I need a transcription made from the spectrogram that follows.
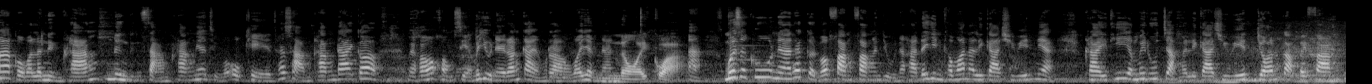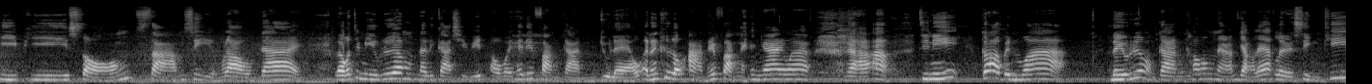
มากกว่าวันละหนึ่งครั้ง1นถึงสครั้งเนี่ยถือว่าโอเค ถ้า 3 ครั้งได้ก็หมายความว่าของเสียไม่อยู่ในร่างกายของเราว่าอย่างนั้น น้อยกว่าอะเมื่อสักครู่นะถ้าเกิดว่าฟังฟังกันอยู่นะคะ ได้ยินคำว่านาฬิกาชีวิตเนี่ยใครที่ยังไม่รู้จักนาฬิกาชีวิต ย้อนกลับไปฟัง EP 2 3 4 ของเราได้ เราก็จะมีเรื่องนาฬิกาชีวิตเอาไว้ให้ได้ฟังกันอยู่แล้ว อันนั้นคือเราอ่านให้ฟังง่ายๆมากนะคะอะทีนี้ก็เอาเป็นว่าในเรื่องของการเข้าห้องน้ำอย่างแรกเลย สิ่งที่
